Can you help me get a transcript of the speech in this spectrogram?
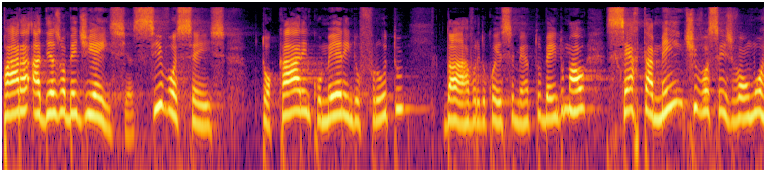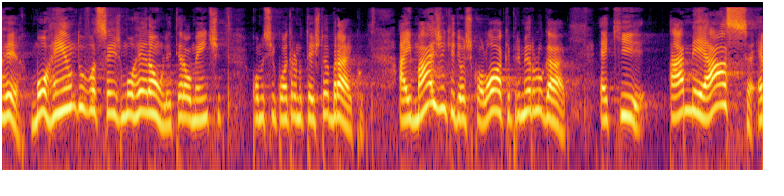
para a desobediência. Se vocês tocarem, comerem do fruto da árvore do conhecimento do bem e do mal, certamente vocês vão morrer. Morrendo, vocês morrerão, literalmente, como se encontra no texto hebraico. A imagem que Deus coloca, em primeiro lugar, é que a ameaça, é,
